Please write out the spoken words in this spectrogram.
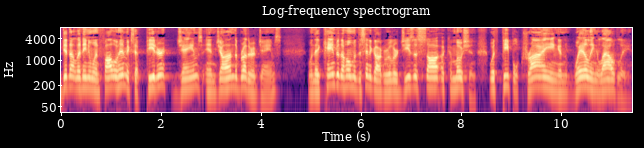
did not let anyone follow him except Peter, James, and John, the brother of James. When they came to the home of the synagogue ruler, Jesus saw a commotion with people crying and wailing loudly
